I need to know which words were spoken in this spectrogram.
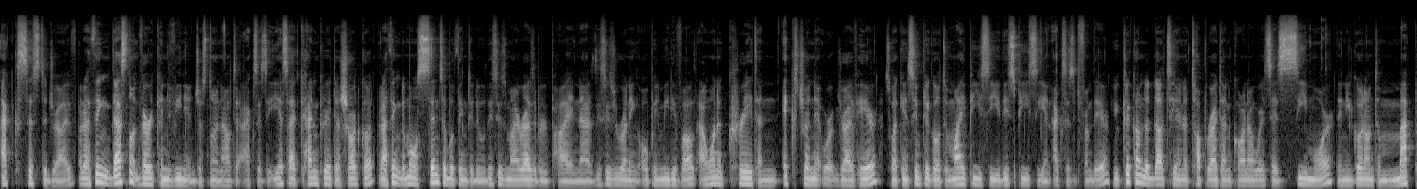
access the drive. But I think that's not very convenient just knowing how to access it. Yes, I can create a shortcut, but I think the most sensible thing to do, this is my Raspberry Pi NAS. This is running OpenMediaVault. I want to create an extra network drive here so I can simply go to my PC, this PC and access it from there. You click on the dots here in the top right hand corner where it says see more. Then you go down to map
